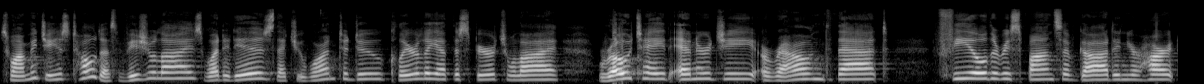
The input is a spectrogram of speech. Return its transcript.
Swamiji has told us visualize what it is that you want to do clearly at the spiritual eye, rotate energy around that, feel the response of God in your heart,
